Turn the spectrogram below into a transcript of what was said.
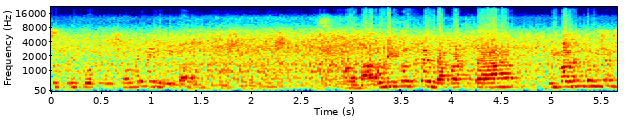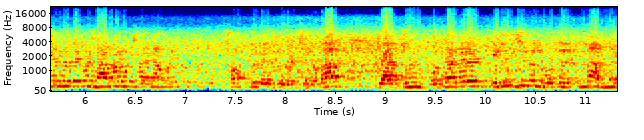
সুপ্রিম কোর্ট প্রশ্ন উঠেছে নির্বাচন কমিশনের কাছে। কারণ নাগরিকত্বের ব্যাপারটা নির্বাচন কমিশন সেখানে দেখবেন নাগরিকত্ব শব্দ বের যে একজন ভোটারের এলিজিবল ভোটার কিনা আমরা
